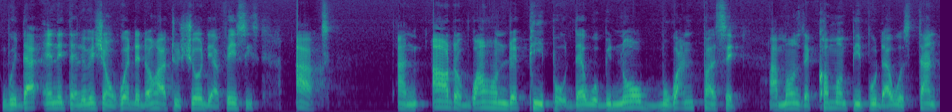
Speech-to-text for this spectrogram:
without any television where they don't have to show their faces, asks. And out of 100 people, there will be no one person amongst the common people that will stand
